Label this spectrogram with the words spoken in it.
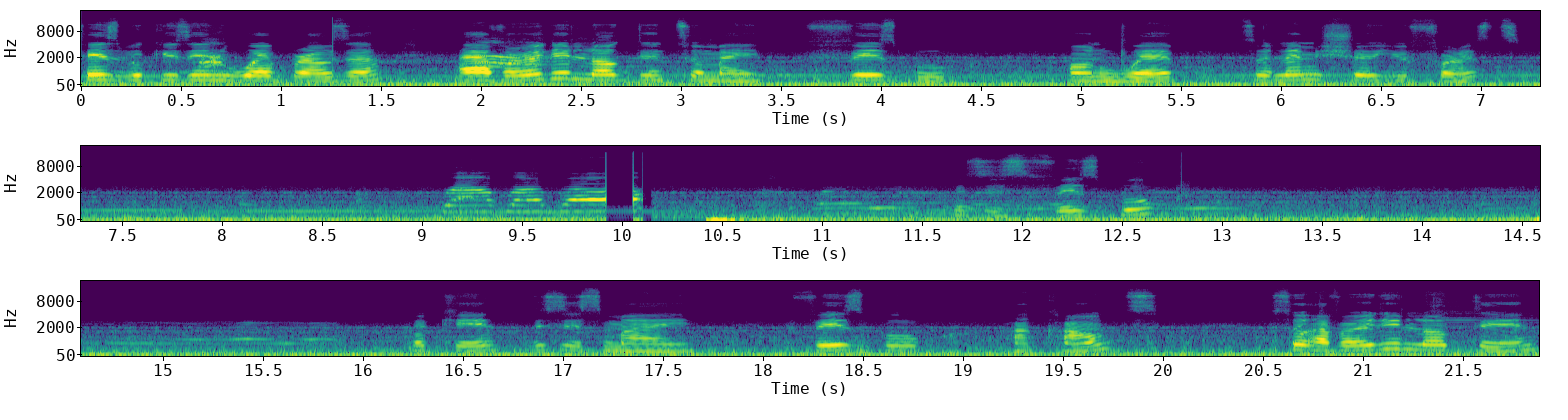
facebook using web browser i have already logged into my facebook on web. So let me show you first. This is facebook okay this is my facebook account. So i've already logged in.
